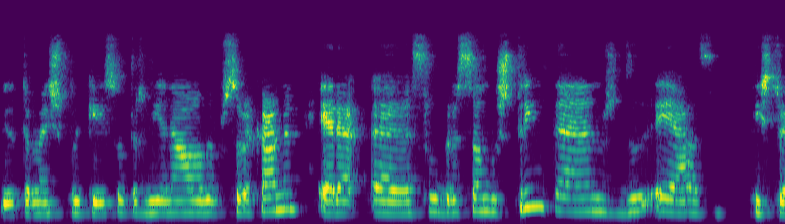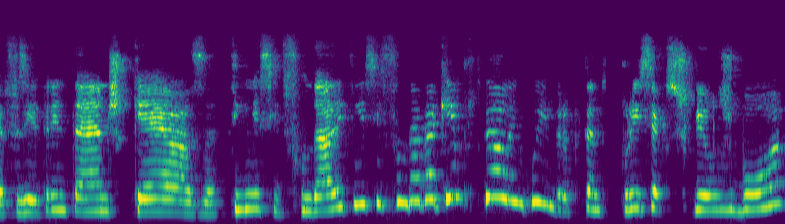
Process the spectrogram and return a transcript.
Eu também expliquei isso outro dia na aula da professora Carmen. Era a celebração dos 30 anos de EASA. Isto é, fazia 30 anos que a EASA tinha sido fundada e tinha sido fundada aqui em Portugal, em Coimbra. Portanto, por isso é que se escolheu Lisboa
